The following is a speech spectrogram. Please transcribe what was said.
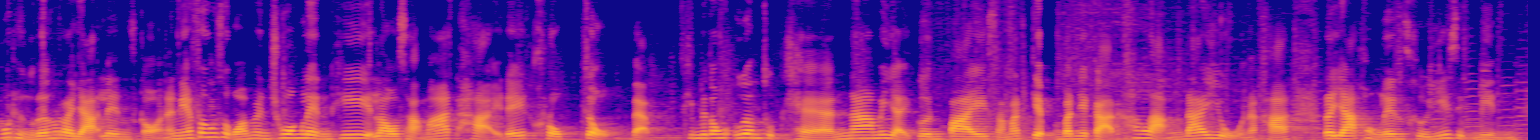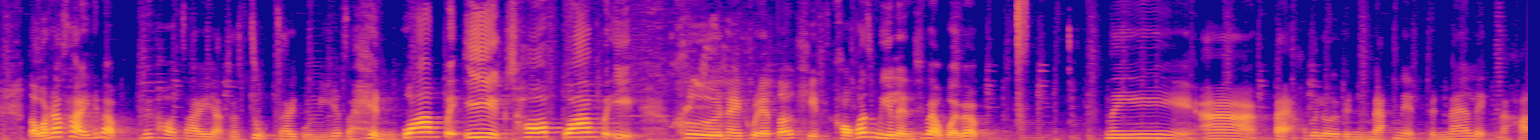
พูดถึงเรื่องระยะเลนส์ก่อน อันนี้เฟื่องรู้สึกว่าเป็นช่วงเลนส์ที่เราสามารถถ่ายได้ครบจบแบบที่ไม่ต้องเอื้อมสุดแขน หน้าไม่ใหญ่เกินไป สามารถเก็บบรรยากาศข้างหลังได้อยู่นะคะ ระยะของเลนส์คือ 20 มิล แต่ว่าถ้าใครที่แบบไม่พอใจอยากจะจุใจกว่านี้อยากจะเห็นกว้างไปอีก ชอบกว้างไปอีก คือใน Creator Kit เขาก็จะมีเลนส์ที่แบบไว้แบบ นี่อ่าแปะเข้าไปเลยเป็น magnet เป็นแม่เหล็กนะคะ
